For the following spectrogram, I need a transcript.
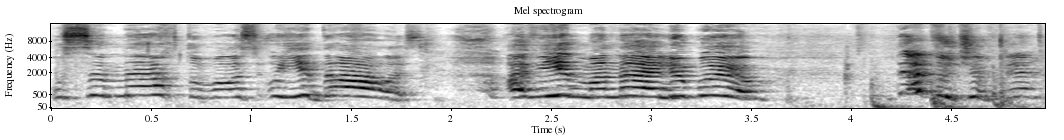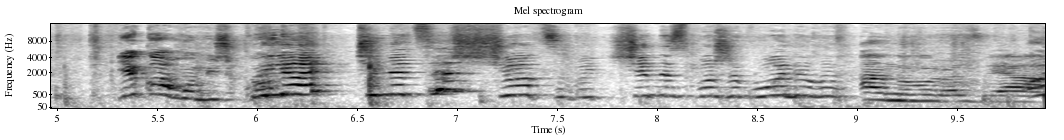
Усе нехтувалась, уїдалась. А він мене любив. Де тут чорти? В якому мішку? Глянь, чи не це що це ви? Чи не збожеволіли? Ану, розв'яз. А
